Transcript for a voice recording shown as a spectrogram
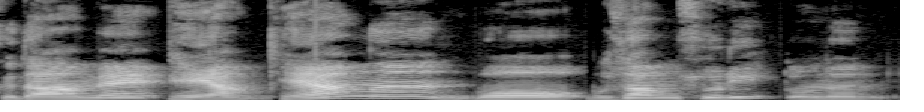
그 다음에 계양. 계양은 뭐 무상수리 또는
